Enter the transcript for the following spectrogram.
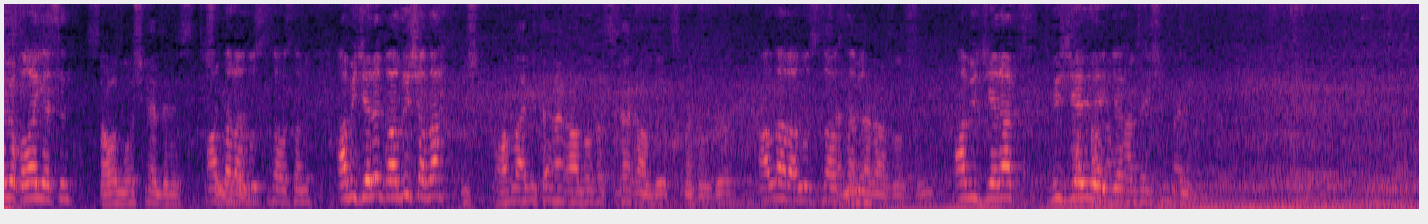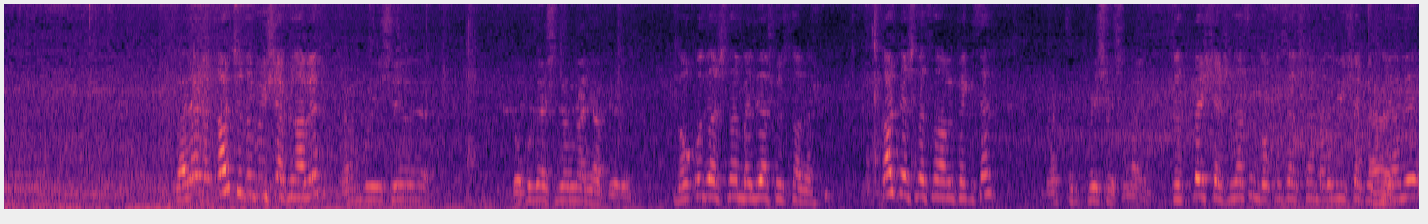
Bir kolay gelsin. Sağ olun, hoş geldiniz. Teşekkür Allah razı ederim. olsun sağ olsun abi. Abi ciğerin kaldı inşallah. Hiç- Vallahi bir tane kaldı, o da size kaldı, kısmet oldu. Allah razı olsun sağ olsun Senden abi. de razı olsun. Abi ciğerat, biz yedik ya. kardeşim benim. Böyle bir kaç yıldır bu iş yapıyorsun abi? Ben bu işi 9 yaşından beri yapıyorum. 9 yaşından belli yapıyorsun abi. Kaç yaşındasın abi peki sen? Ben 45 yaşındayım. 45 yaşındasın, 9 yaşından beri bu iş yapıyorsun Evet. yani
